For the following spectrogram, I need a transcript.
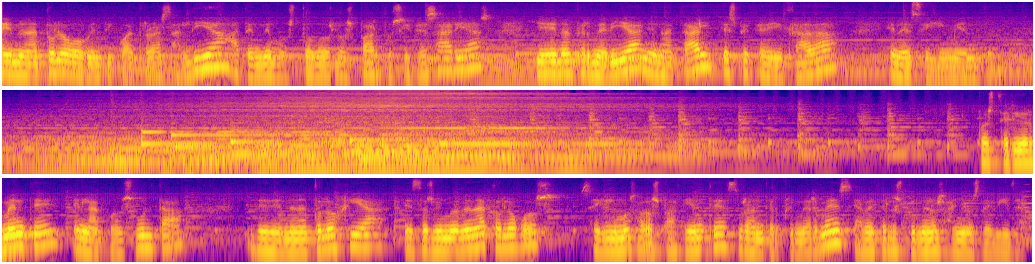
Hay un neonatólogo 24 horas al día, atendemos todos los partos y cesáreas y hay una enfermería neonatal especializada en el seguimiento. Posteriormente, en la consulta de neonatología, estos mismos neonatólogos seguimos a los pacientes durante el primer mes y a veces los primeros años de vida.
